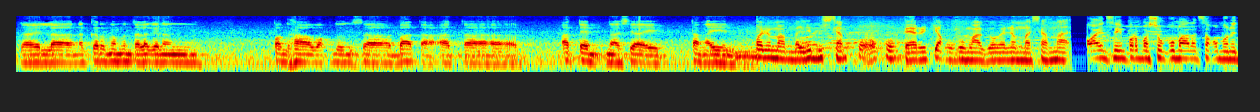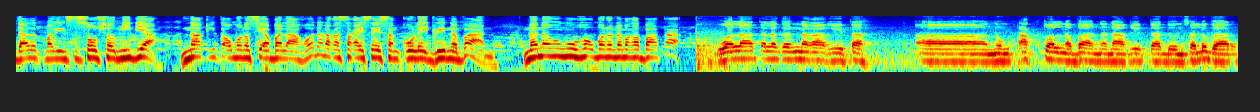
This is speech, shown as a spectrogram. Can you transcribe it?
dahil uh, nagkaroon naman talaga ng paghawak doon sa bata at uh, attempt na siya ay tangayin. Ako naman, malibis lang po ako, pero di ako gumagawa ng masama. Ayon sa impormasyong kumalat sa komunidad at maging sa social media, nakita umano si Abalahon na nakasakay sa isang kulay green na van na nangunguha umano ng mga bata. Wala talagang nakakita uh, nung actual na van na nakita doon sa lugar.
